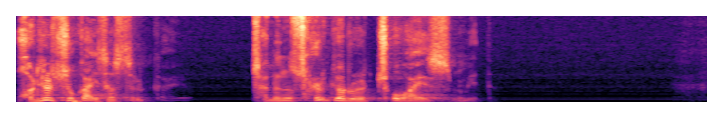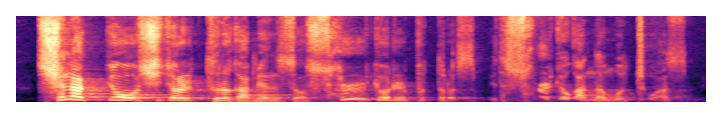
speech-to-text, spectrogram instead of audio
버릴 수가 있었을까요? 저는 설교를 좋아했습니다. 신학교 시절 들어가면서 설교를 붙들었습니다. 설교가 너무 좋았습니다.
